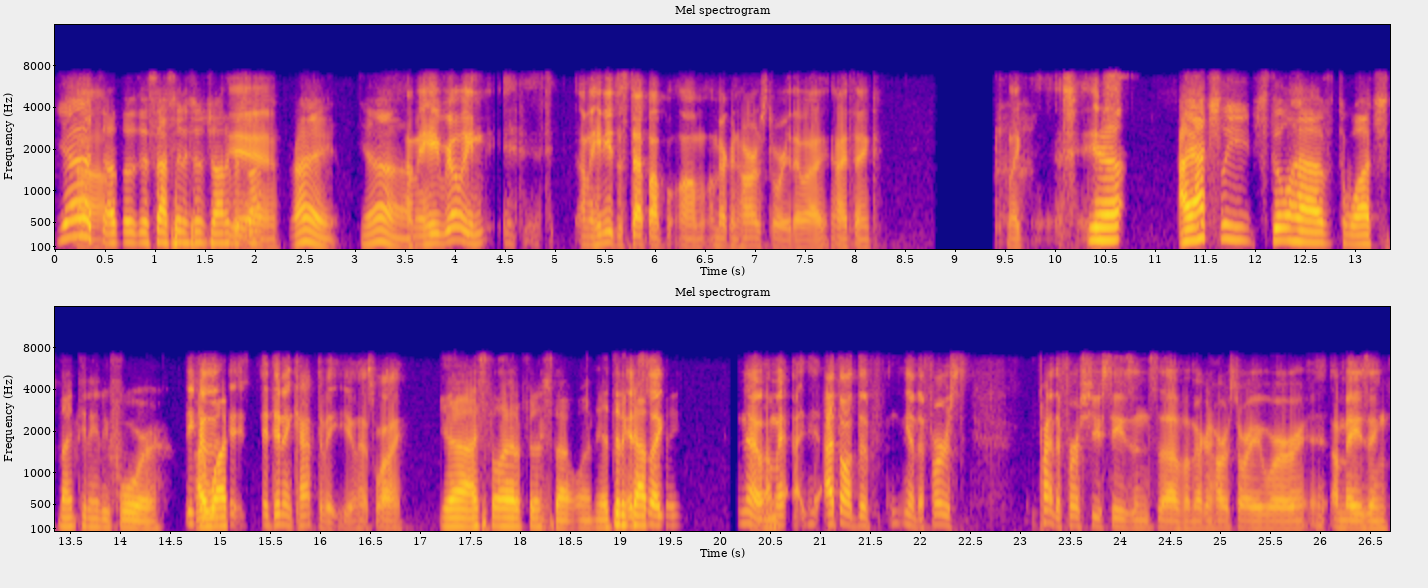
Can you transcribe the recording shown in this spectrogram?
yeah, um, the, the assassination of Gianni Versace. yeah. Right. Yeah. I mean, he really. I mean, he needs to step up um, American Horror Story, though. I I think. Like. Yeah. I actually still have to watch 1984. Because watched, it, it didn't captivate you. That's why. yeah, I still had to finish that one. Yeah, it didn't It's like- captivate. No, I mean, I, I thought the you know the first probably the first few seasons of American Horror Story were amazing.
